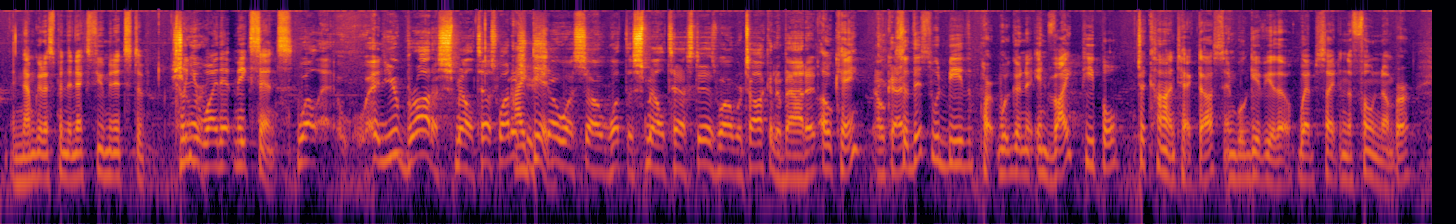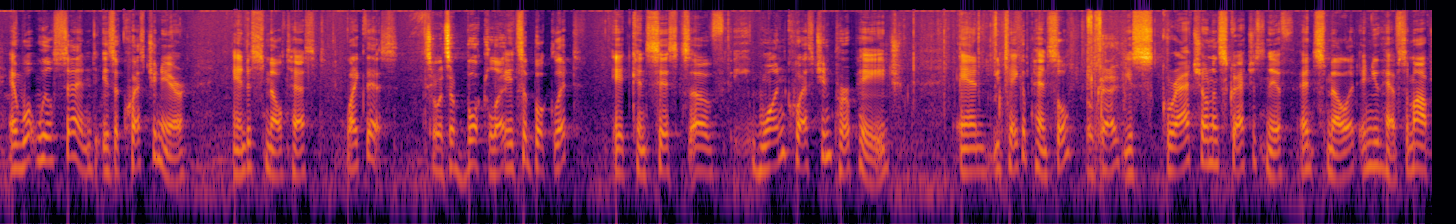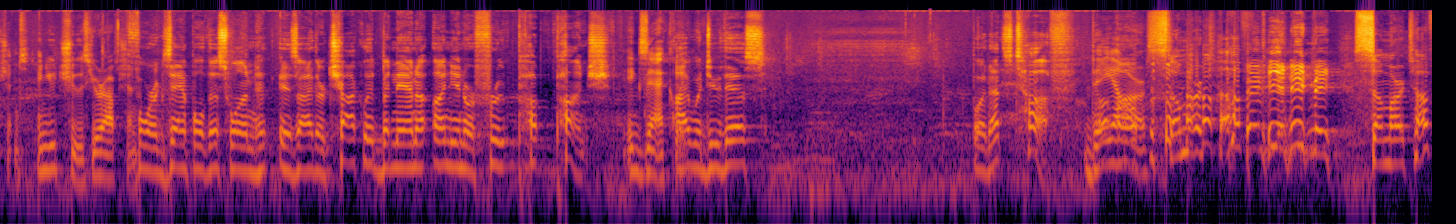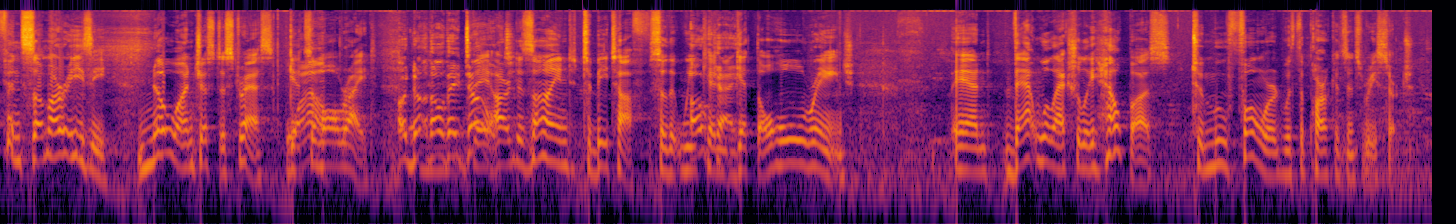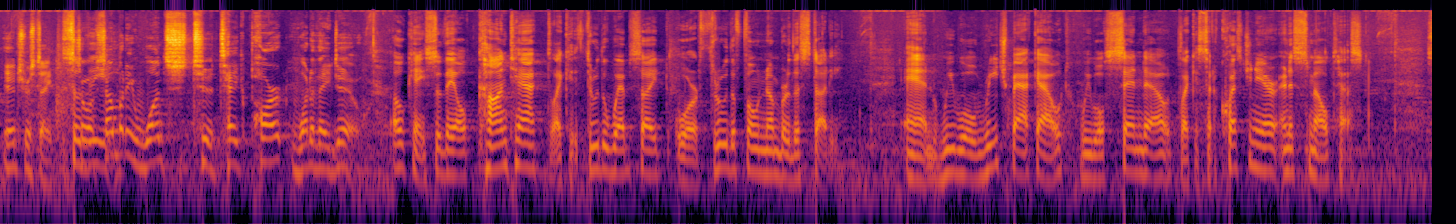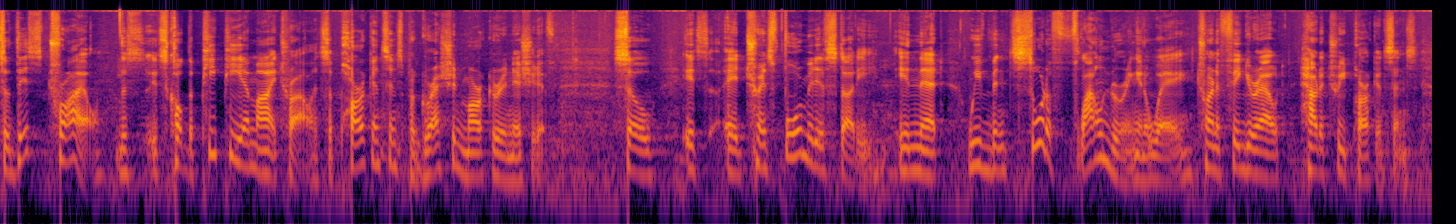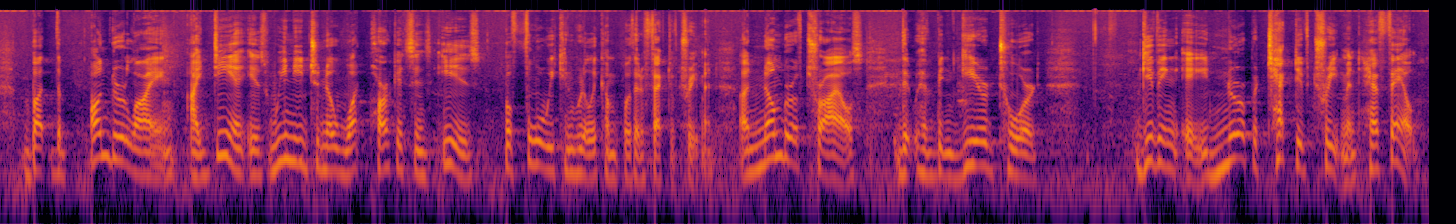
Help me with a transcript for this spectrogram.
And I'm going to spend the next few minutes to sure. you why that makes sense. Well, and you brought a smell test. Why don't I you did. show us uh, what the smell test is while we're talking about it? Okay. Okay. So this would be the part we're going to invite people to contact us, and we'll give you the website and the phone number. And what we'll send is a questionnaire and a smell test like this. So it's a booklet. It's a booklet. It consists of one question per page and you take a pencil, okay. you scratch on and scratch a sniff and smell it, and you have some options, and you choose your option. For example, this one is either chocolate, banana, onion, or fruit punch. Exactly. I would do this. Boy, that's tough. They Uh -oh. are. Some are tough. Maybe you need me. Some are tough and some are easy. No one, just to stress, gets wow. them all right. Oh, no, no, they don't. They are designed to be tough so that we okay. can get the whole range. And that will actually help us to move forward with the Parkinson's research. Interesting. So, so the, if somebody wants to take part, what do they do? Okay, so they'll contact, like through the website or through the phone number of the study. And we will reach back out. We will send out, like I said, a questionnaire and a smell test. So this trial, this, it's called the PPMI trial. It's a Parkinson's Progression Marker Initiative. So it's a transformative study in that we've been sort of floundering in a way, trying to figure out how to treat Parkinson's. But the underlying idea is we need to know what Parkinson's is before we can really come up with an effective treatment. A number of trials that have been geared toward giving a neuroprotective treatment have failed.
